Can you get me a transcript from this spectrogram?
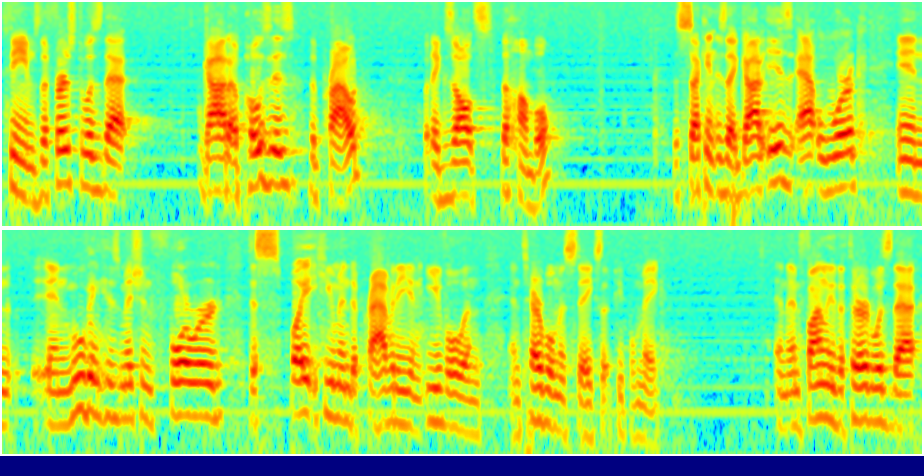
themes. The first was that God opposes the proud, but exalts the humble. The second is that God is at work in, in moving his mission forward despite human depravity and evil and, and terrible mistakes that people make. And then finally, the third was that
